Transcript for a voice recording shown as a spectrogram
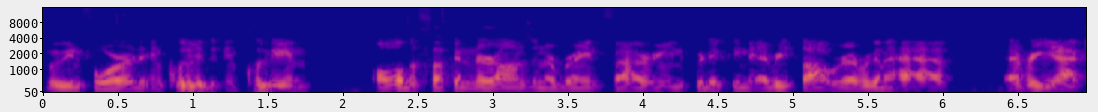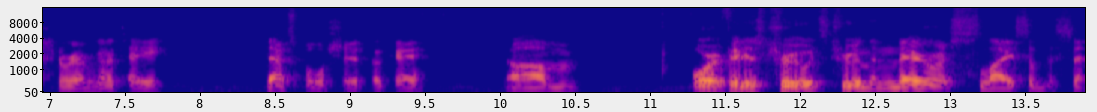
moving forward, include including all the fucking neurons in our brain firing, predicting every thought we're ever gonna have, every action we're ever gonna take. That's bullshit. Okay. Um, or if it is true, it's true in the narrowest slice of the se-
